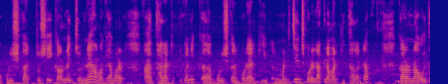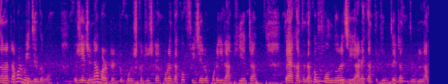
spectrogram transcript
অপরিষ্কার। তো সেই কারণের জন্য আমাকে আবার থালাটা একটুখানি পরিষ্কার করে আর কি মানে চেঞ্জ করে রাখলাম আর কি থালাটা। কারণ না, ওই থালাটা আবার মেজে দেবো। তো সেই জন্য আবার ওটা একটু পরিষ্কার টরিষ্কার করে দেখো, ফ্রিজের ওপরেই রাখি এটা। তো এক হাতে দেখো ফোন ধরেছি আর এক হাতে কিন্তু এটা তুললাম।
